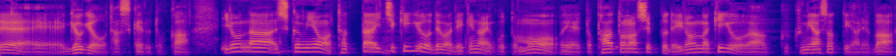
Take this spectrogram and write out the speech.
えー漁業を助けるとかいろんな仕組みをたった一企業ではできないことも、えー、とパートナーシップでいろんな企業が組み合わさってやれば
